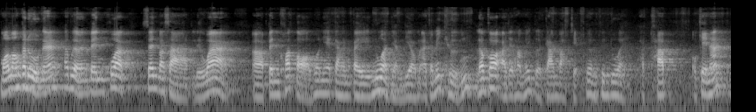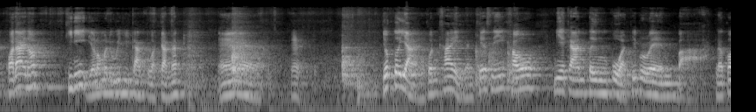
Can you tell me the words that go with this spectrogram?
หมอนรองกระดูกนะ ถ้าเผื่อมันเป็นพวกเส้นประสาทหรือว่า เอ่อเป็นข้อต่อพวกนี้การไปนวดอย่างเดียวมันอาจจะไม่ถึง แล้วก็อาจจะทำให้เกิดการบาดเจ็บเพิ่มขึ้นด้วยนะครับโอเคนะ พอได้เนาะทีนี้เดี๋ยวเรามาดูวิธีการตรวจกันนะแหมเนี่ยยกตัวอย่างคนไข้อย่างเคสนี้เขามีอาการตึงปวดที่บริเวณบ่า แล้วก็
